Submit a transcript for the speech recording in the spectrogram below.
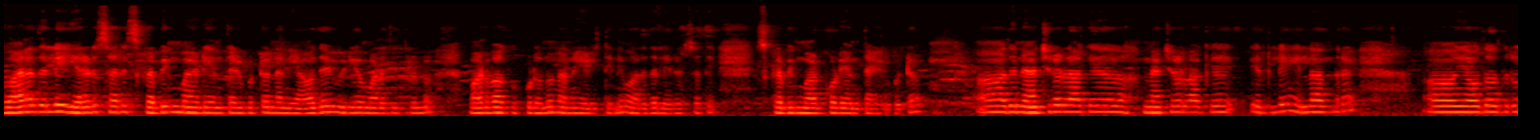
ವಾರದಲ್ಲಿ ಎರಡು ಸಾರಿ ಸ್ಕ್ರಬ್ಬಿಂಗ್ ಮಾಡಿ ಅಂತ ಹೇಳ್ಬಿಟ್ಟು ನಾನು ಯಾವುದೇ ವಿಡಿಯೋ ಮಾಡೋದಿದ್ರು ಮಾಡುವಾಗ ಕೂಡ ನಾನು ಹೇಳ್ತೀನಿ, ವಾರದಲ್ಲಿ ಎರಡು ಸತಿ ಸ್ಕ್ರಬ್ಬಿಂಗ್ ಮಾಡಿಕೊಡಿ ಅಂತ ಹೇಳ್ಬಿಟ್ಟು. ಅದು ನ್ಯಾಚುರಲ್ ಆಗಿ ನ್ಯಾಚುರಲ್ ಆಗಿ ಇರಲಿ, ಇಲ್ಲಾಂದರೆ ಯಾವುದಾದ್ರೂ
